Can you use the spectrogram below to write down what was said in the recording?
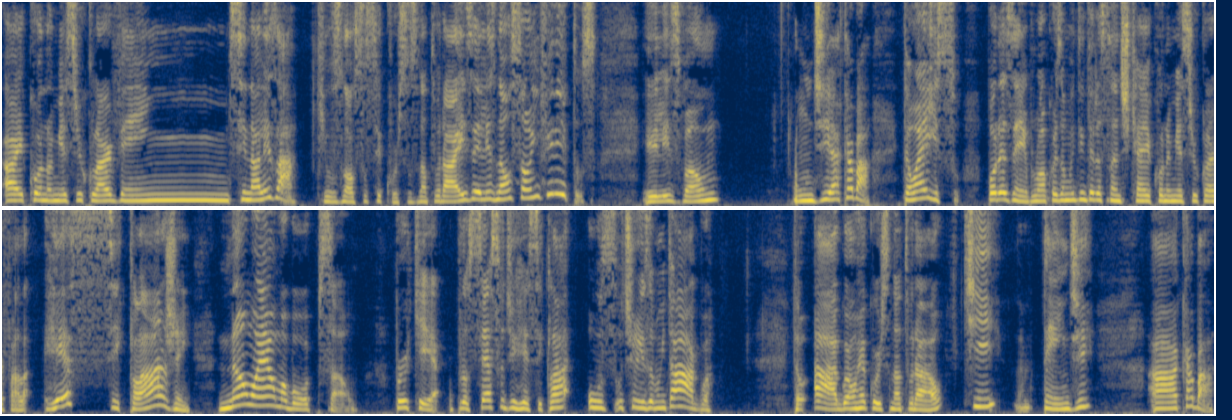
a economia circular vem sinalizar, que os nossos recursos naturais, eles não são infinitos. Eles vão um dia acabar. Então é isso. Por exemplo, uma coisa muito interessante que a economia circular fala: reciclagem não é uma boa opção. Porque o processo de reciclar utiliza muita água. Então, a água é um recurso natural que né, tende a acabar.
